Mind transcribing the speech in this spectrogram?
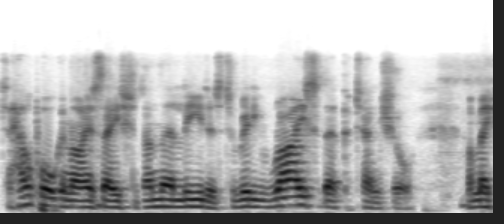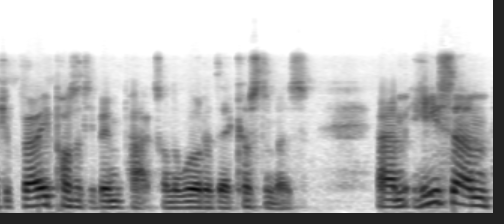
to help organizations and their leaders to really rise to their potential and make a very positive impact on the world of their customers. Um, he's um,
